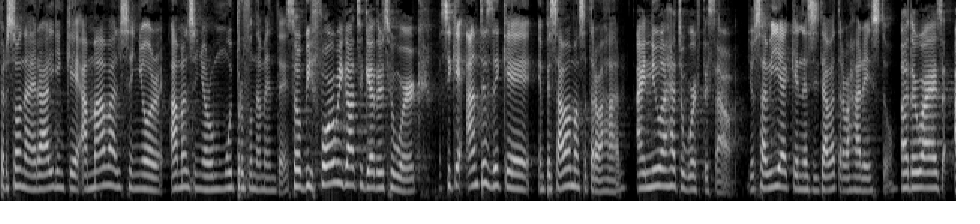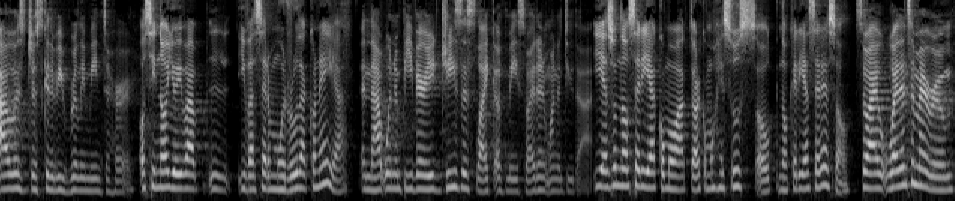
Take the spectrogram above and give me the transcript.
persona era alguien que amaba al Señor, ama al Señor muy profundamente. So before we got together to work, Así que antes de que empezábamos a trabajar, I knew I had to work this out. yo sabía que necesitaba trabajar esto. Otherwise, I was just going to be really mean to her. O si no, yo iba, iba a ser muy ruda con ella. And that wouldn't be very Jesus like of me, so I didn't want to do that. Y eso no sería como actuar como Jesús, o no quería hacer eso. So I went into my room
